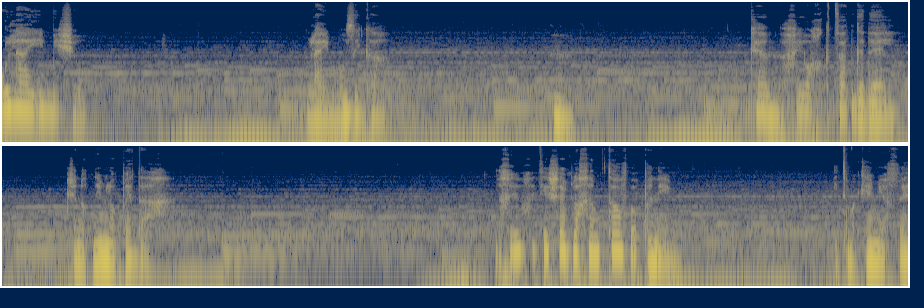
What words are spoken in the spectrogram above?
אולי עם מישהו. אולי מוזיקה. Hmm. כן, החיוך קצת גדל כשנותנים לו פתח. החיוך יתיישב לכם טוב בפנים. יתמקם יפה.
